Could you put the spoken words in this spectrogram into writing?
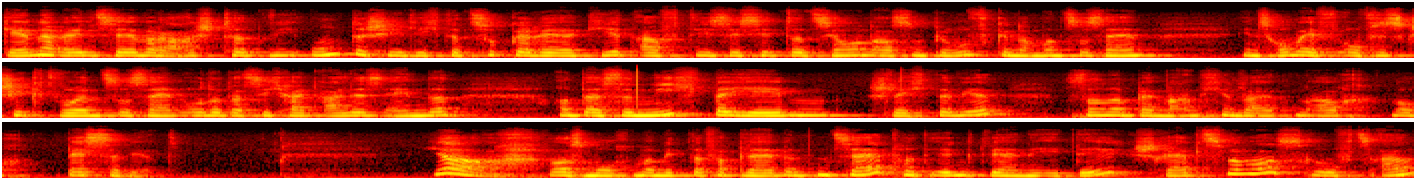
generell sehr überrascht hat, wie unterschiedlich der Zucker reagiert auf diese Situation, aus dem Beruf genommen zu sein ins Homeoffice geschickt worden zu sein oder dass sich halt alles ändert und dass er nicht bei jedem schlechter wird, sondern bei manchen Leuten auch noch besser wird. Ja, was machen wir mit der verbleibenden Zeit? Hat irgendwer eine Idee? Schreibt mir was, ruft es an.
